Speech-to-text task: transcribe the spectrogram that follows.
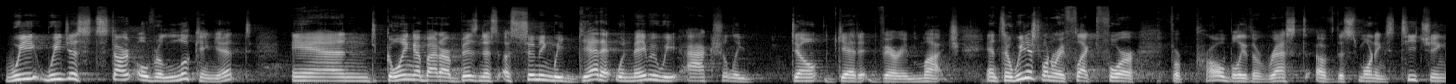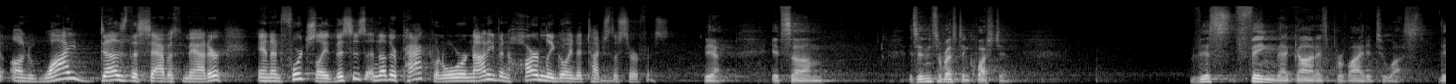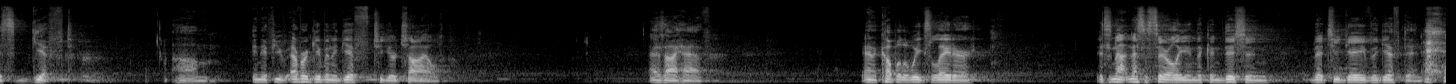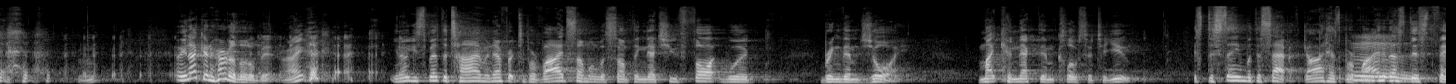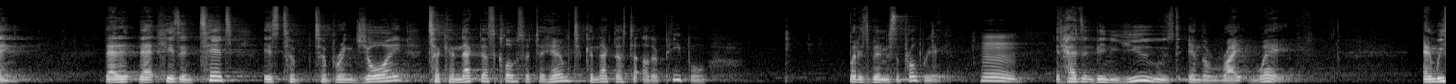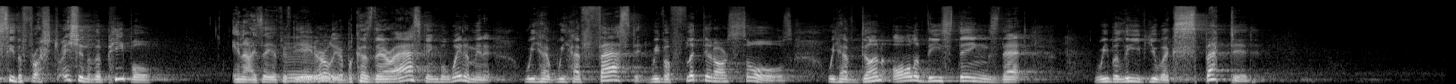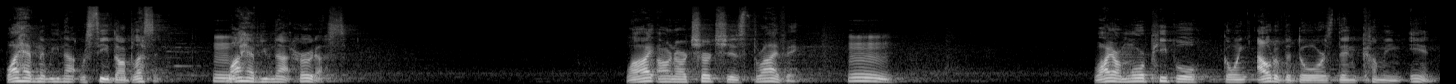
we, we just start overlooking it and going about our business assuming we get it when maybe we actually don't get it very much. And so we just want to reflect for, for probably the rest of this morning's teaching on why does the Sabbath matter? And unfortunately, this is another packed one where we're not even hardly going to touch the surface. Yeah, it's, um, it's an interesting question. This thing that God has provided to us, this gift, um, and if you've ever given a gift to your child, as I have, and a couple of weeks later, it's not necessarily in the condition that you gave the gift in. Hmm? I mean, that can hurt a little bit, right? you know, you spent the time and effort to provide someone with something that you thought would bring them joy, might connect them closer to you. It's the same with the Sabbath. God has provided mm. us this thing that, it, that His intent is to, to bring joy, to connect us closer to Him, to connect us to other people, but it's been misappropriated. Hmm. It hasn't been used in the right way. And we see the frustration of the people in Isaiah 58 mm. earlier because they're asking, well, wait a minute, we have, we have fasted, we've afflicted our souls, we have done all of these things that we believe you expected. Why haven't we not received our blessing? Mm. Why have you not heard us? Why aren't our churches thriving? Mm. Why are more people going out of the doors than coming in?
